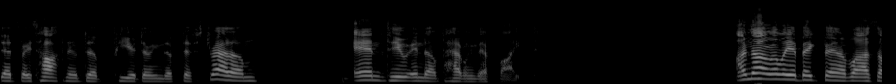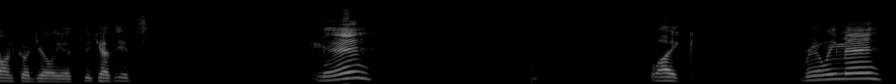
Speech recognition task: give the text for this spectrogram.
dead face Hakuno to appear during the fifth stratum, and to end up having their fight. I'm not really a big fan of Last Encore Julius because it's meh. Like, really man?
